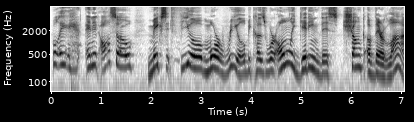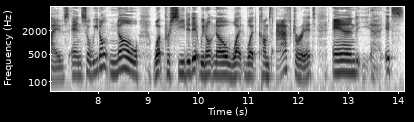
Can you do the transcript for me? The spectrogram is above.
Well, it, and it also makes it feel more real because we're only getting this chunk of their lives and so we don't know what preceded it. We don't know what what comes after it. And it's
